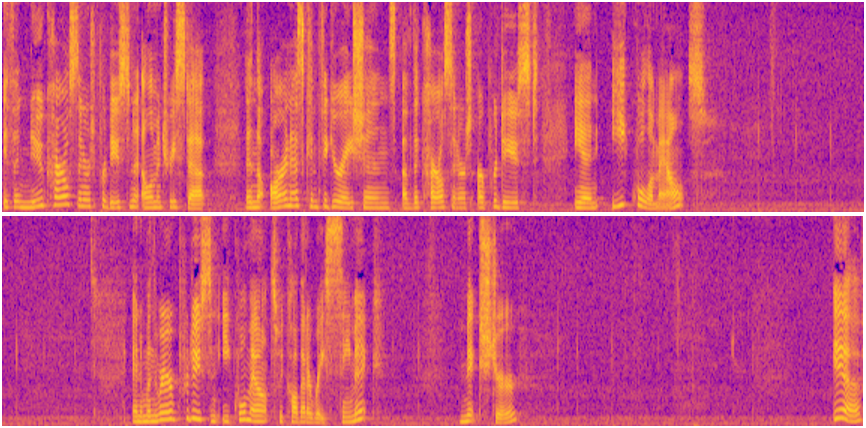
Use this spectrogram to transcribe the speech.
if a new chiral center is produced in an elementary step, then the R and S configurations of the chiral centers are produced in equal amounts. And when they're produced in equal amounts, we call that a racemic mixture. If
